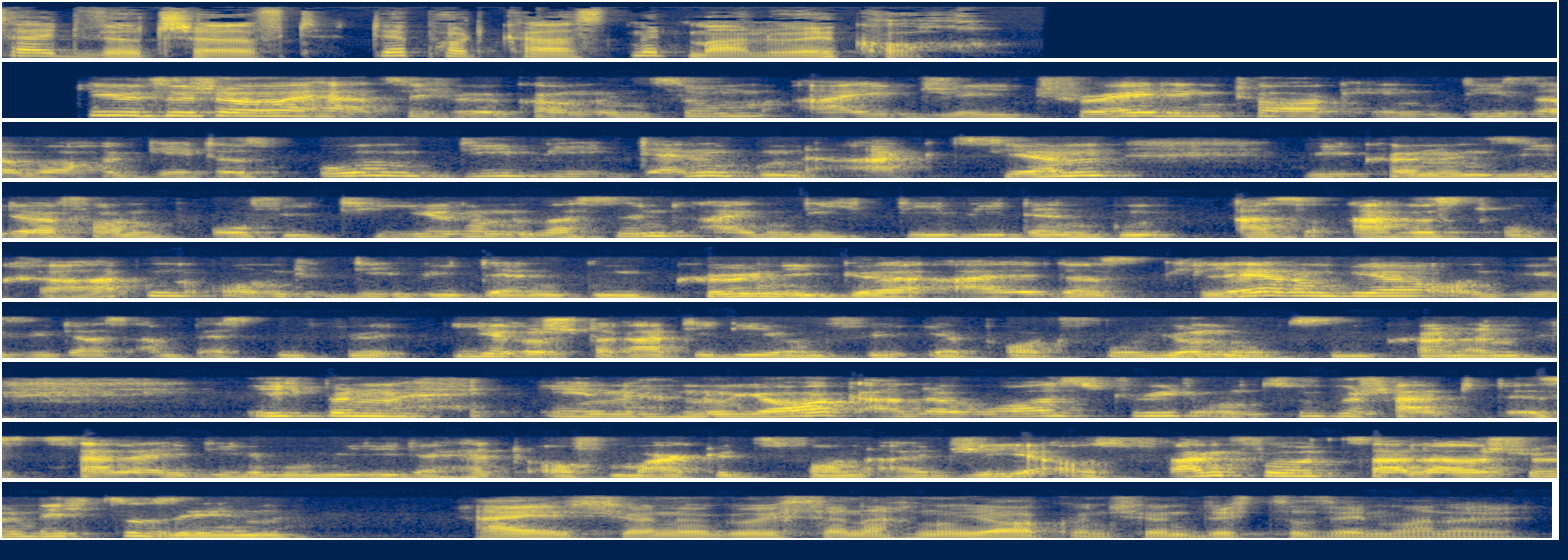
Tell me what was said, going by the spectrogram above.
Inside Wirtschaft, der Podcast mit Manuel Koch. Liebe Zuschauer, herzlich willkommen zum IG Trading Talk. In dieser Woche geht es um Dividendenaktien. Wie können Sie davon profitieren? Was sind eigentlich Dividendenaristokraten und Dividendenkönige? All das klären wir und wie Sie das am besten für Ihre Strategie und für Ihr Portfolio nutzen können. Ich bin in New York an der Wall Street und zugeschaltet ist Salah Edine Bomidi, der Head of Markets von IG aus Frankfurt. Salah, schön dich zu sehen. Hi, schöne Grüße nach New York und schön dich zu sehen, Manuel.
